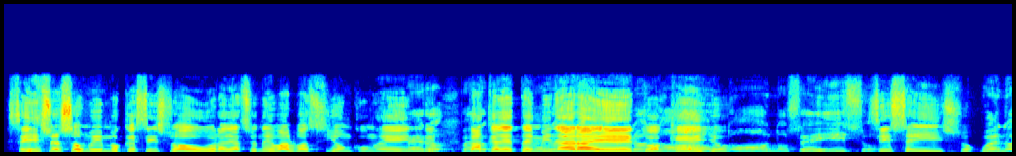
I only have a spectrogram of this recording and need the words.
se hizo eso mismo que se hizo ahora, de hacer una evaluación con gente, Pero- para que determinara pero- esto, no, aquello. No, no se hizo. Sí se hizo. Bueno,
